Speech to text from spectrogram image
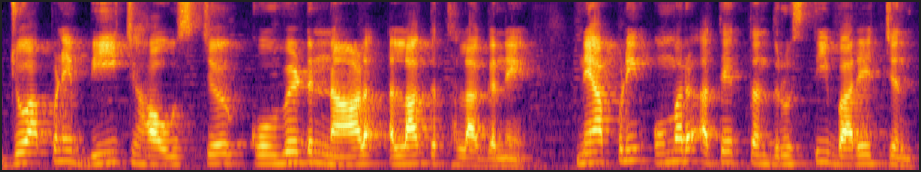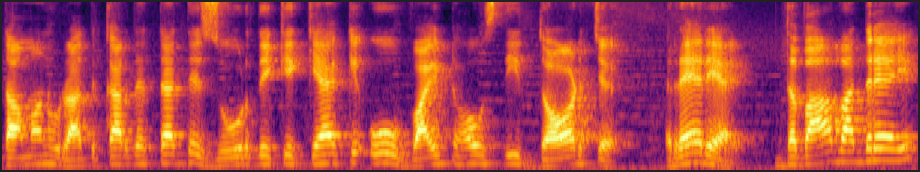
ਜੋ ਆਪਣੇ ਬੀਚ ਹਾਊਸ 'ਚ ਕੋਵਿਡ ਨਾਲ ਅਲੱਗ-ਥਲੱਗ ਨੇ ਨੇ ਆਪਣੀ ਉਮਰ ਅਤੇ ਤੰਦਰੁਸਤੀ ਬਾਰੇ ਚਿੰਤਾਵਾਂ ਨੂੰ ਰੱਦ ਕਰ ਦਿੱਤਾ ਤੇ ਜ਼ੋਰ ਦੇ ਕੇ ਕਿਹਾ ਕਿ ਉਹ ਵਾਈਟ ਹਾਊਸ ਦੀ ਦੌੜ 'ਚ ਰਹਿ ਰਿਹਾ ਹੈ। ਦਬਾਅ ਵੱਧ ਰਿਹਾ ਹੈ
